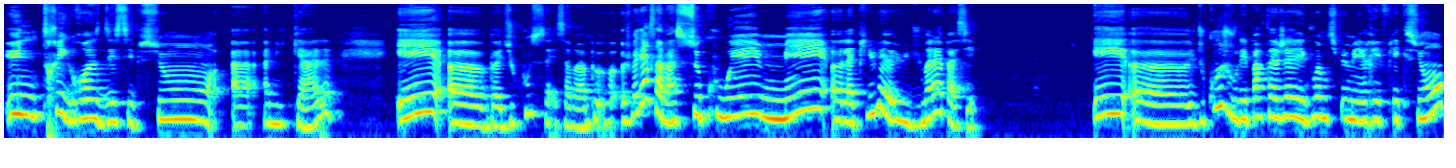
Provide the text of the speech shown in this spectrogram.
une très grosse déception euh, amicale. Et euh, bah, du coup, ça m'a un peu, je vais dire ça m'a secoué, mais la pilule a eu du mal à passer. Et du coup, je voulais partager avec vous un petit peu mes réflexions,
